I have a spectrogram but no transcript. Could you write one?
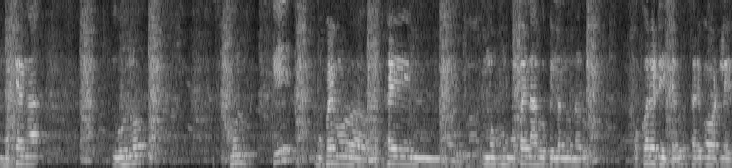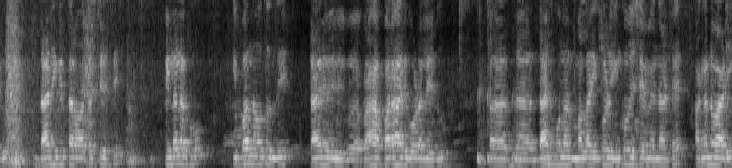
ముఖ్యంగా ఊర్లో స్కూల్కి ముప్పై మూడు ముప్పై ము- ముప్పై నాలుగు పిల్లలు ఉన్నారు. ఒక్కరే టీచరు సరిపోవట్లేదు. దానికి తర్వాత వచ్చేసి పిల్లలకు ఇబ్బంది అవుతుంది. టాయిలెట్ పరహారి కూడా లేదు. దా- దాని మూలన మళ్ళీ ఇంకోటి ఇంకో విషయం ఏంటంటే అంగన్వాడీ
